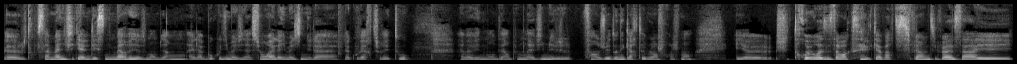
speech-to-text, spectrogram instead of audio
je trouve ça magnifique. Elle dessine merveilleusement bien. Elle a beaucoup d'imagination. Elle a imaginé la, la couverture et tout. Elle m'avait demandé un peu mon avis, mais enfin, je lui ai donné carte blanche, franchement. Et euh, je suis trop heureuse de savoir que c'est elle qui a participé un petit peu à ça et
